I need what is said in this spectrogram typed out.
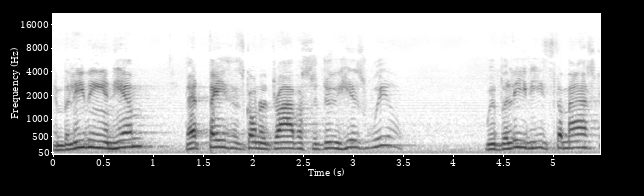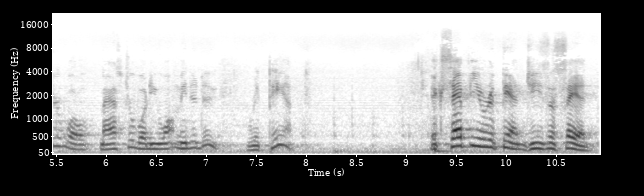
And believing in Him, that faith is going to drive us to do His will. We believe He's the Master. Well, Master, what do you want me to do? Repent. Except you repent, Jesus said,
